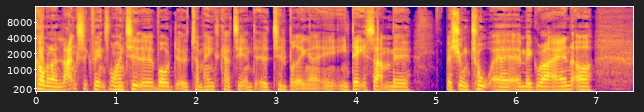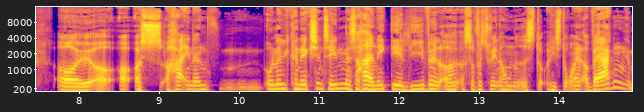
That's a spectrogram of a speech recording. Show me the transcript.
kommer der en lang sekvens, hvor, han til, øh, hvor øh, Tom Hanks karakteren tilbringer en dag sammen med version 2 af, af Meg Ryan, og og, og, og, og, og har en eller anden underlig connection til hende, men så har han ikke det alligevel, og, og så forsvinder hun ud af historien. Og hverken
